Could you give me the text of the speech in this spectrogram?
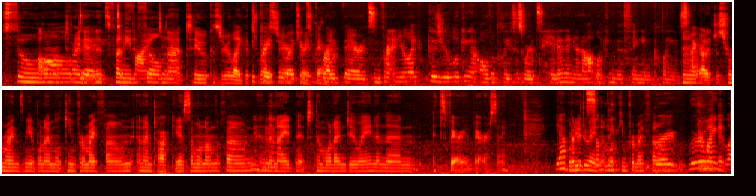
so long to find it and it's funny to to, film it. that too because you're like it's because right you're there like it's right there it's in front, and you're like because you're looking at all the places where it's hidden, and you're not looking the thing in plain sight. Oh my god, it just reminds me of when I'm looking for my phone and I'm talking to someone on the phone and Mm-hmm. then I admit to them what I'm doing and then it's very embarrassing. yeah, but are you it's doing? I'm looking for my phone. Where, where They're are like, my "I've got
